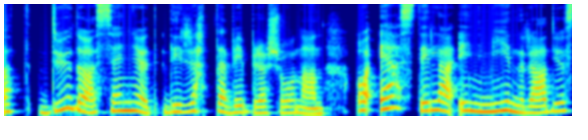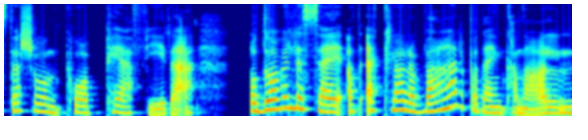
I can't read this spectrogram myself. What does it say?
at du da sender ut de rette vibrasjonene, og jeg stiller inn min radiostasjon på P4. Og da vil det si at jeg klarer å være på den kanalen.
